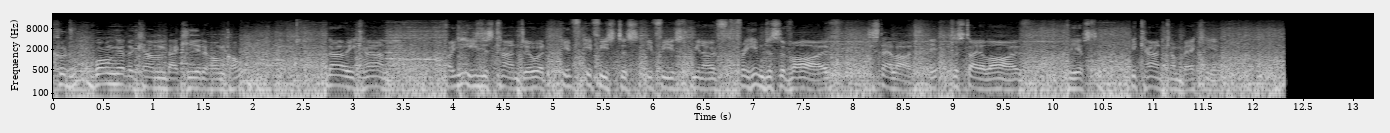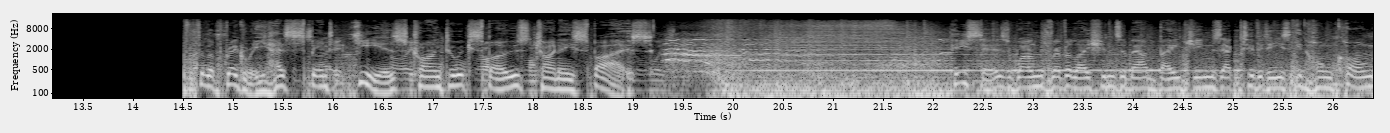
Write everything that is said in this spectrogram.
Could Wong ever come back here to Hong Kong? No, he can't. I- He just can't do it. If, if he's just if he's you know for him to survive, to stay alive, to stay alive, he has to, he can't come back here. Philip Gregory has spent years trying to expose Chinese spies. He says Wang's revelations about Beijing's activities in Hong Kong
